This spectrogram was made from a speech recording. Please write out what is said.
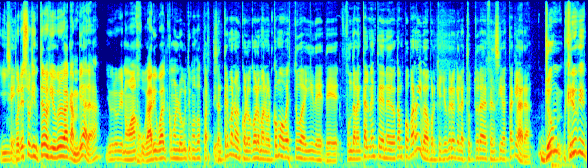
y sí. por eso Quintero que yo creo que va a cambiar. ¿ah? Yo creo que no va a jugar igual como en los últimos dos partidos. Centrémonos en Colo Colo, Manuel. ¿Cómo ves tú ahí de, de- fundamentalmente de mediocampo para arriba? Porque yo creo que la estructura defensiva está clara. Yo creo que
